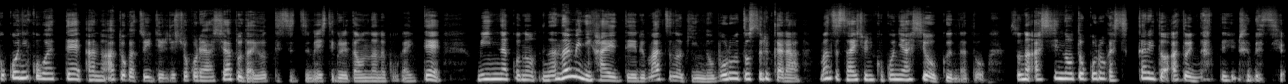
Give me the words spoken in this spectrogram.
ここにこうやって、あの、跡がついてるでしょ？これ足跡だよって説明してくれた女の子がいて、みんなこの斜めに生えている松の木に登ろうとするから、まず最初にここに足を置くんだと。その足のところがしっかりと後になっているんですよ。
